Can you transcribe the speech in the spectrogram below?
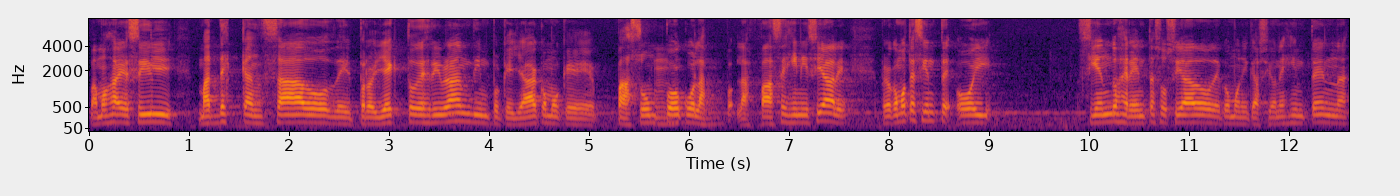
vamos a decir, más descansado del proyecto de rebranding porque ya como que pasó un poco las, las fases iniciales, pero ¿cómo te sientes hoy siendo gerente asociado de comunicaciones internas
